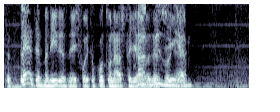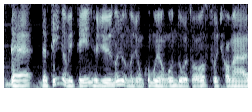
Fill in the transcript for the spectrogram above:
Tehát lehet ebben érezni egyfajta katonás fegyelmezettséget. Hát de, de tény, ami tény, hogy ő nagyon-nagyon komolyan gondolta azt, hogy ha már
